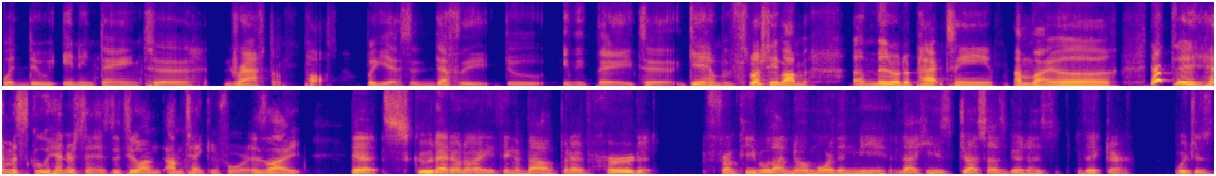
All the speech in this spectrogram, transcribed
would do anything to draft him. Pause. But yes, definitely do anything to get him, especially if I'm a middle of the pack team. I'm like, uh, that, him and Scoot Henderson is the two I'm I'm tanking for. It's like, yeah, Scoot. I don't know anything about, but I've heard from people that know more than me that he's just as good as Victor, which is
